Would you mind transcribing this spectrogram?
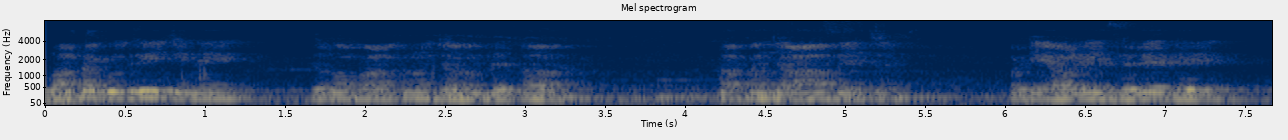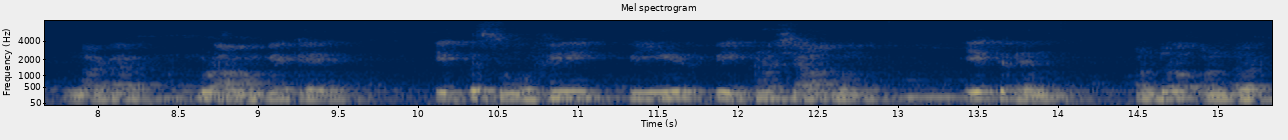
ਮਾਤਾ ਗੁਜਰੀ ਜੀ ਨੇ ਜਦੋਂ ਬਾਲਕ ਨੂੰ ਜਨਮ ਦਿੱਤਾ, ਤਾਂ ਪੰਜਾਬ ਵਿੱਚ ਪਟਿਆਲੇ ਜ਼ਿਲ੍ਹੇ ਦੇ ਨਗਰ ਘੁੜਾਮ ਵਿਖੇ ਇੱਕ ਸੂਫੀ ਪੀਰ ਭੀਖਣ ਸ਼ਾਹ ਨੂੰ ਇੱਕ ਦਿਨ ਅੰਦਰੋਂ ਅੰਦਰ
